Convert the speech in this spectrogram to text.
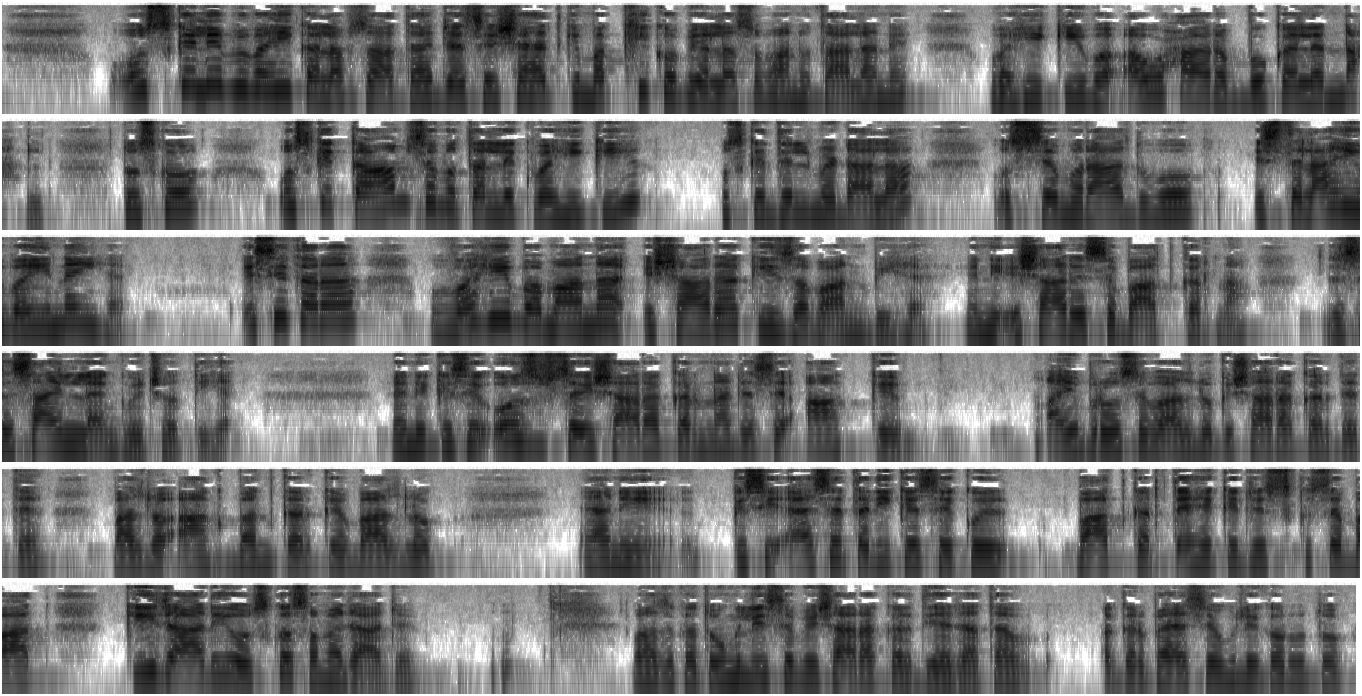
اس کے لیے بھی وہی کا لفظ آتا ہے، جیسے شہد کی مکھی کو بھی اللہ سبحان تعالیٰ نے وہی کی وہ اوہا ربو کا لنحل تو اس کو، اس کے کام سے متعلق وہی کی، اس کے دل میں ڈالا، اس سے مراد وہ اصطلاحی وہی نہیں ہے۔ اسی طرح وہی بمانا اشارہ کی زبان بھی ہے یعنی اشارے سے بات کرنا، جیسے سائن لینگویج ہوتی ہے۔ یعنی کسی عزو سے اشارہ کرنا، جیسے آنکھ کے آئی برو سے بعض لوگ اشارہ کر دیتے ہیں، بعض لوگ آنکھ بند کر کے، بعض لوگ یعنی کسی ایسے طریقے سے کوئی بات کرتے ہیں کہ جس سے بات کی جا رہی ہے اس کو سمجھ آ جائے۔ بعض اوقات انگلی سے بھی اشارہ کر دیا جاتا ہے۔ اگر میں ایسے انگلی کروں تو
